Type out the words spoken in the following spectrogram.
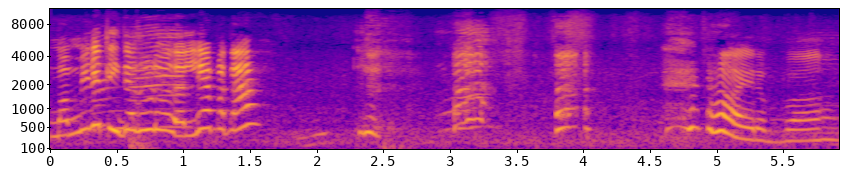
ਮੰਮੀ ਨੇ ਤੀਜਾ ਸੂਟ ਬਦਲ ਲਿਆ, ਪਤਾ? ਹਾਏ ਰੱਬਾ।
